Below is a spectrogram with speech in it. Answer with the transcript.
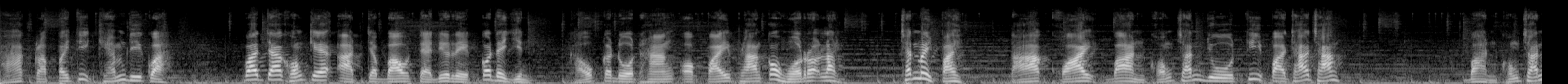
พากลับไปที่แคมป์ดีกว่าวาจาของแกอาจจะเบาแต่ดิเรกก็ได้ยิน เขากระโดดห่างออกไปพลางก็หัวเราะลั่น ฉันไม่ไป ตาควายบ้านของฉันอยู่ที่ป่าช้าช้าง บ้านของฉัน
